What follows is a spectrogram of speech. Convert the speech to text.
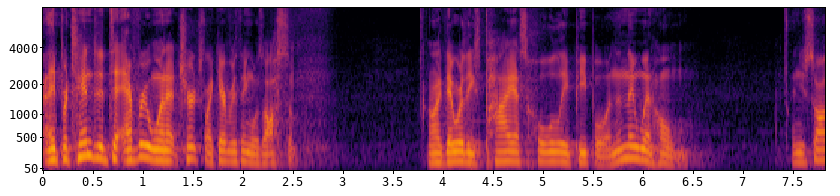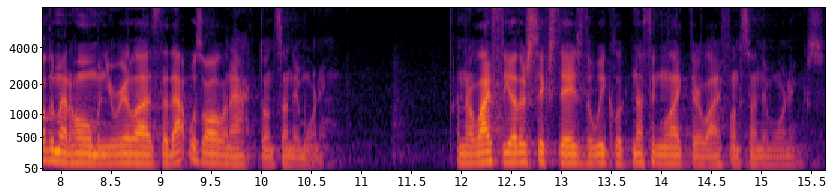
And they pretended to everyone at church like everything was awesome. Like they were these pious, holy people. And then they went home. And you saw them at home and you realized that that was all an act on Sunday morning. And their life the other six days of the week looked nothing like their life on Sunday mornings.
